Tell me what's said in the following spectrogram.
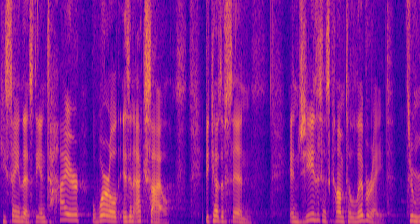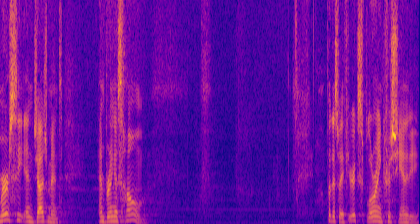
he's saying this the entire world is in exile because of sin. And Jesus has come to liberate through mercy and judgment and bring us home. Put this way if you're exploring Christianity,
